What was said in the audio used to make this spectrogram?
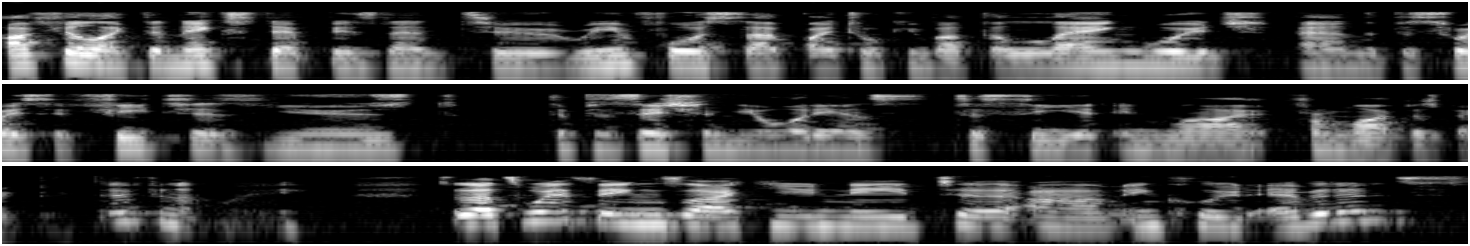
I feel like the next step is then to reinforce that by talking about the language and the persuasive features used to position the audience to see it in my from my perspective. Definitely. So that's where things like you need to um, include evidence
